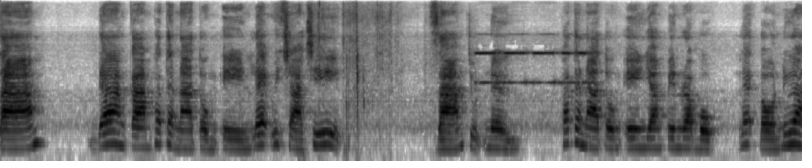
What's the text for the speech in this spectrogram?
3. ด้านการพัฒนาตนเองและวิชาชีพ 3.1 พัฒนาตนเองอย่างเป็นระบบและต่อเนื่อง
